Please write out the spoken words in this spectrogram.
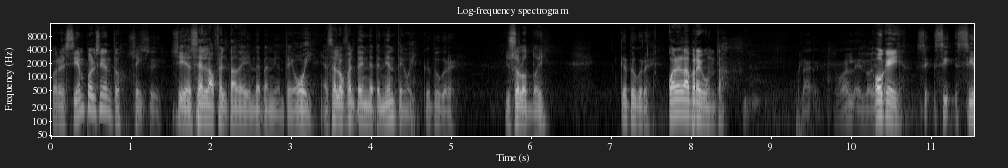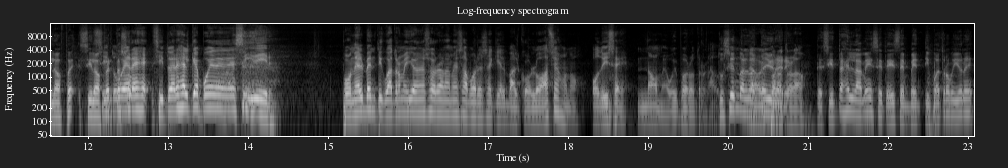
Por el 100%. Sí, sí, Sí. esa es la oferta de Independiente hoy. Esa es la oferta de Independiente hoy. ¿Qué tú crees? Yo se los doy. ¿Qué tú crees? ¿Cuál es la pregunta? La- no, Ok. Si, si, si la, si la Si oferta tú, son- eres, si tú eres el que puede decidir poner 24 millones sobre la mesa por Ezequiel Barco, ¿lo haces o no? O dices, no, me voy por otro lado. Tú siendo Atlanta United, te sientas en la mesa y te dicen 24 millones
